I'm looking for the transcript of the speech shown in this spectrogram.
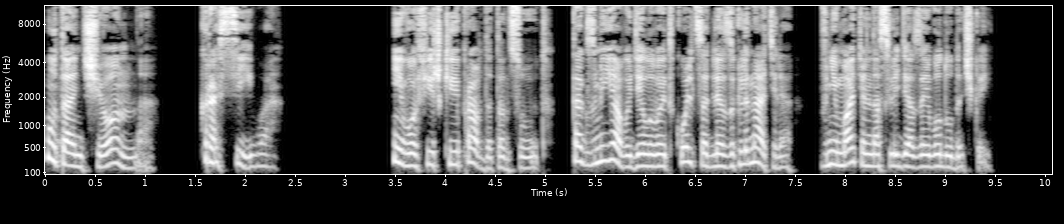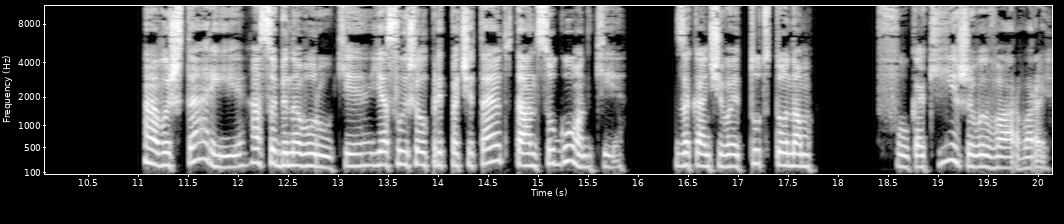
Утонченно. Красиво. Его фишки и правда танцуют. Так змея выделывает кольца для заклинателя, внимательно следя за его дудочкой. А в Иштарии, особенно в Уруке, я слышал, предпочитают танцу гонки. Заканчивает тут тоном «Фу, какие же вы варвары!»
